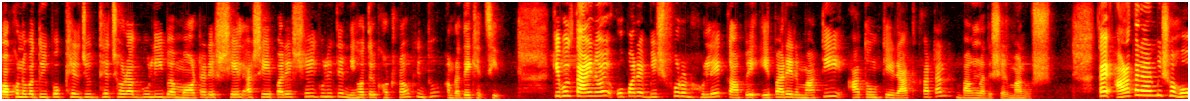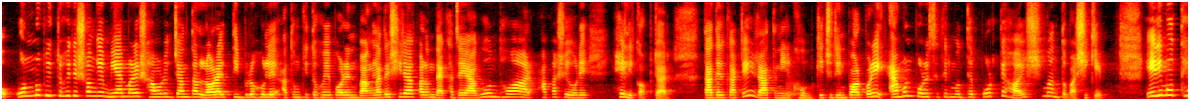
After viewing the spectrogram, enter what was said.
কখনো বা দুই পক্ষের যুদ্ধে ছোড়া গুলি বা মর্টারের শেল আসে এপারে সেই গুলিতে নিহতের ঘটনাও কিন্তু আমরা দেখেছি। কেবল তাই নয়, ওপারে বিস্ফোরণ হলে কাঁপে এপারের মাটি, আতঙ্কে রাত কাটান বাংলাদেশের মানুষ। তাই আরাকান আর্মি সহ অন্য বিদ্রোহীদের সঙ্গে মিয়ানমারের সামরিক জান্তার লড়াই তীব্র হলে আতঙ্কিত হয়ে পড়েন বাংলাদেশিরা, কারণ দেখা যায় আগুন, ধোঁয়া আর আকাশে ওড়ে হেলিকপ্টার। তাদের কাটে রাত নির্ঘুম কিছুদিন পরপরই এমন পরিস্থিতির মধ্যে পড়তে হয় সীমান্তবাসীকে। এরই মধ্যে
